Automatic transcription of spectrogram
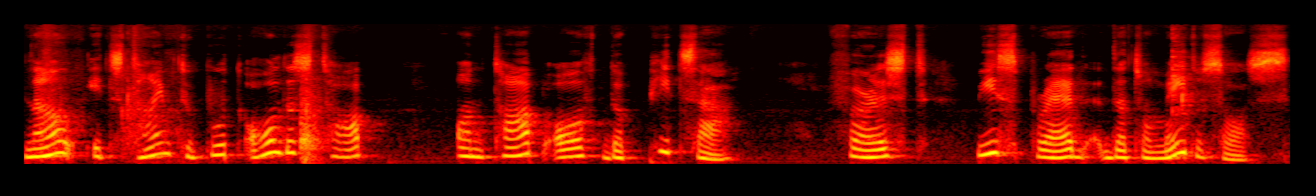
Now it's time to put all the stuff on top of the pizza. First, we spread the tomato sauce.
